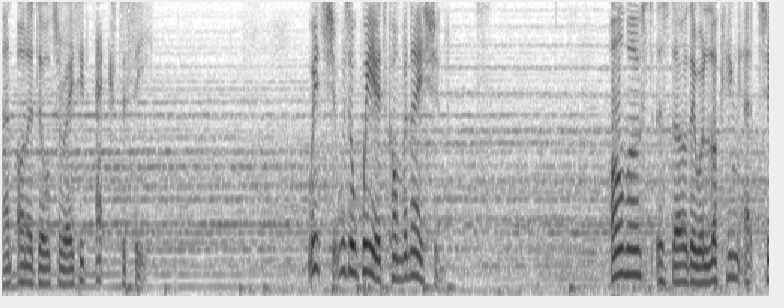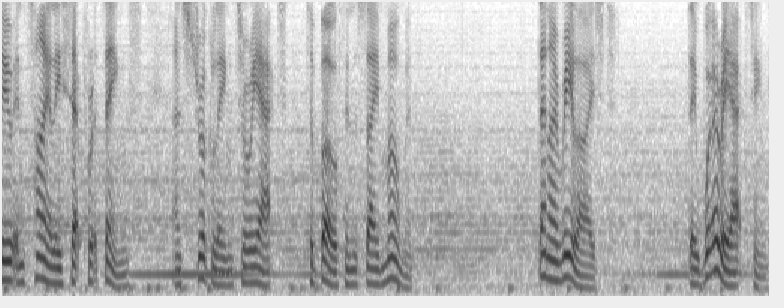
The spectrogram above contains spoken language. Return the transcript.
and unadulterated ecstasy. Which was a weird combination. Almost as though they were looking at two entirely separate things and struggling to react to both in the same moment. Then I realised they were reacting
